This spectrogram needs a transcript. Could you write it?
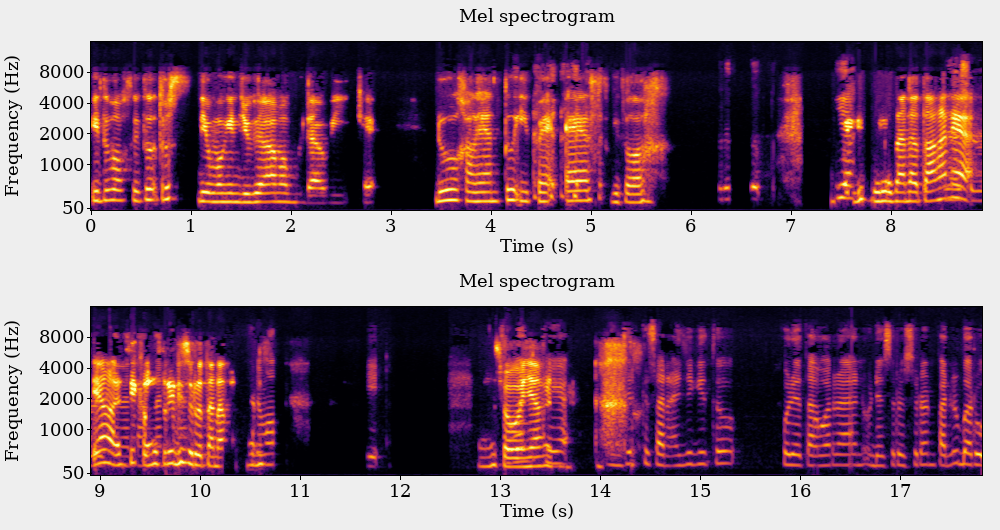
itu waktu itu terus diomongin juga sama Bu Dawi kayak duh kalian tuh IPS gitu loh. Iya, disuruh tanda tangan iya ya ya nggak sih? Kelas tangan 3 kan. disuruh tanda tangan. Yang cuman cowoknya kan. kayak anjir kesan aja gitu. udah tawaran udah seru-seruan padahal baru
